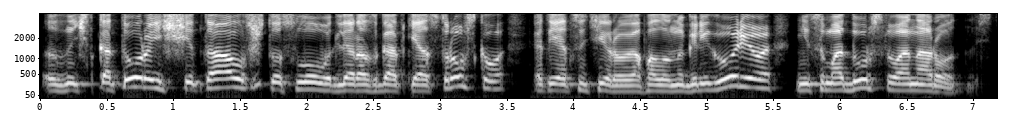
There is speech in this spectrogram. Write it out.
значит, который считал, что слово для разгадки Островского, это я цитирую Аполлона Григорьева, не самодурство, а народность.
